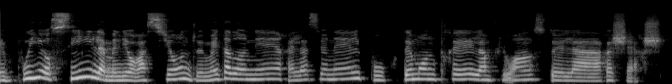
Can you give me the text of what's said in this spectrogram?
Et puis aussi l'amélioration de métadonnées relationnelles pour démontrer l'influence de la recherche.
